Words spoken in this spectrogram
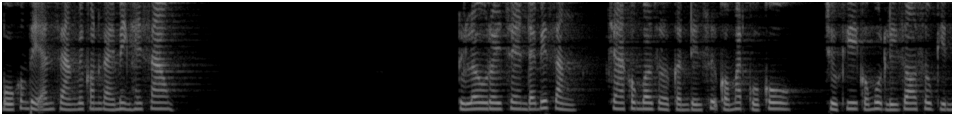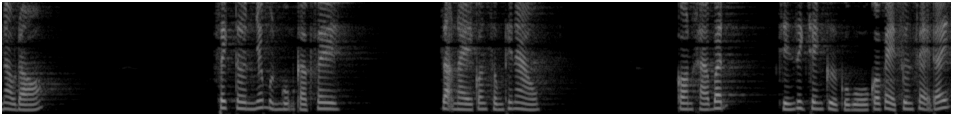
Bố không thể ăn sáng với con gái mình hay sao? Từ lâu Rachel đã biết rằng cha không bao giờ cần đến sự có mặt của cô, trừ khi có một lý do sâu kín nào đó. Sexton nhấp một ngụm cà phê. Dạo này con sống thế nào? Con khá bận. Chiến dịch tranh cử của bố có vẻ suôn sẻ đấy.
